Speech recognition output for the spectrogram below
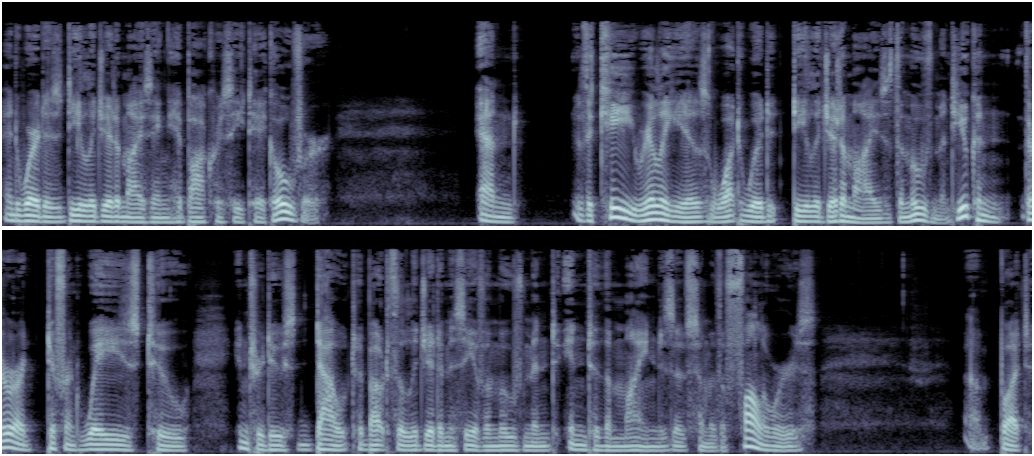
and where does delegitimizing hypocrisy take over? And the key really is what would delegitimize the movement. You can, there are different ways to introduce doubt about the legitimacy of a movement into the minds of some of the followers. Uh, but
